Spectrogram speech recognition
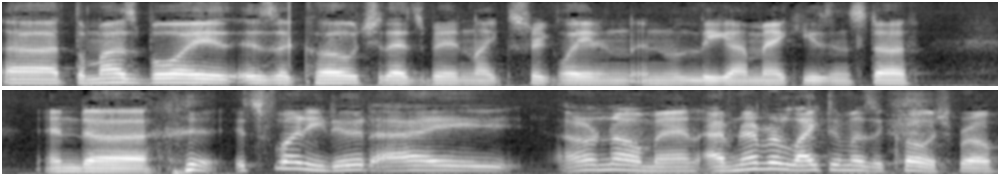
uh, Tomas Boy is a coach that's been like circulating in the Liga MX and stuff, and uh, it's funny, dude. I I don't know, man. I've never liked him as a coach, bro.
